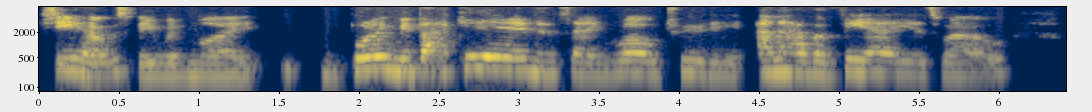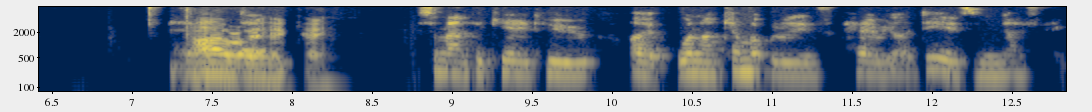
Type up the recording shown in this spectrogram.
She helps me with my pulling me back in and saying, "Well, truly," and I have a VA as well. And, ah, right, um, okay. Samantha Kidd, who I, when I come up with these hairy ideas and I say,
